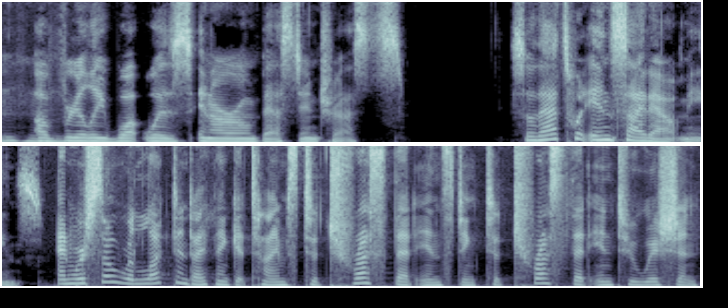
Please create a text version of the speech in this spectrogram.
mm-hmm. of really what was in our own best interests. So that's what inside out means. And we're so reluctant, I think, at times to trust that instinct, to trust that intuition.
